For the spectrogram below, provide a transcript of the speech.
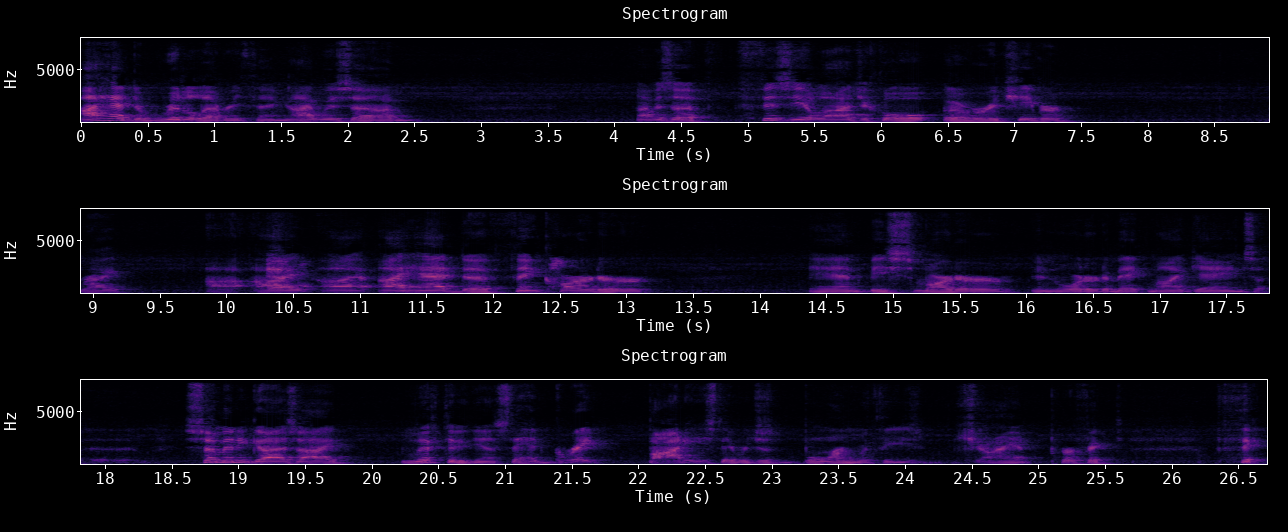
I had to riddle everything. I was, um, I was a physiological overachiever. Right? Uh, I, I, I had to think harder and be smarter in order to make my gains so many guys I lifted against, they had great bodies. They were just born with these giant, perfect, thick,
